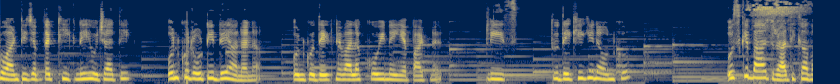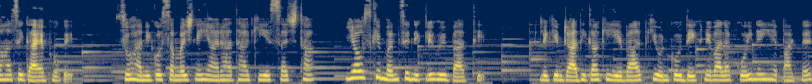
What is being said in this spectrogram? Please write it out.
वो आंटी जब तक ठीक नहीं हो जाती, उनको रोटी दे आना ना। उनको देखने वाला कोई नहीं है, पार्टनर। प्लीज़, तू देखेगी ना उनको? उसके बाद राधिका वहाँ से गायब हो गई। सुहानी को समझ नहीं आ रहा था कि ये सच था या उसके मन से निकली हुई बात थी। लेकिन राधिका की ये बात कि उनको देखने वाला कोई नहीं है पार्टनर,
